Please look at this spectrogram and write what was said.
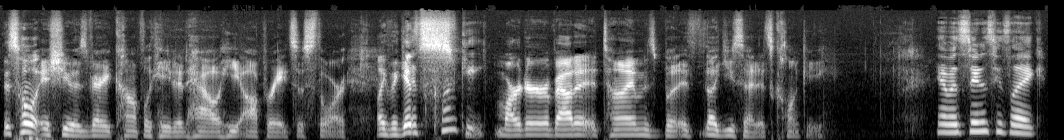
this whole issue is very complicated. How he operates as Thor, like they get It's clunky. smarter about it at times, but it's like you said, it's clunky. Yeah, but as soon as he's like,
